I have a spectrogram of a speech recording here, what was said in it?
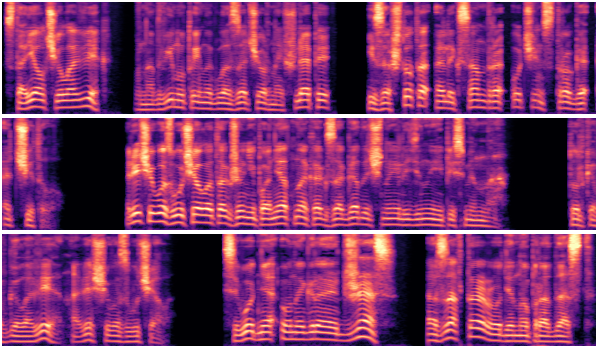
стоял человек в надвинутой на глаза черной шляпе и за что-то Александра очень строго отчитывал. Речь его звучала так же непонятно, как загадочные ледяные письмена. Только в голове навязчиво звучало. Сегодня он играет джаз, а завтра родину продаст.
